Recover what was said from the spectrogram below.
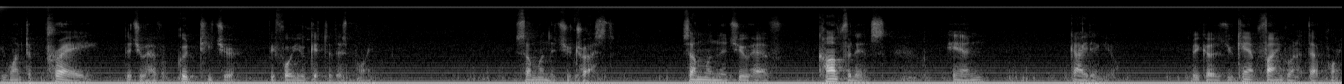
You want to pray that you have a good teacher before you get to this point someone that you trust, someone that you have confidence in guiding you, because you can't find one at that point.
